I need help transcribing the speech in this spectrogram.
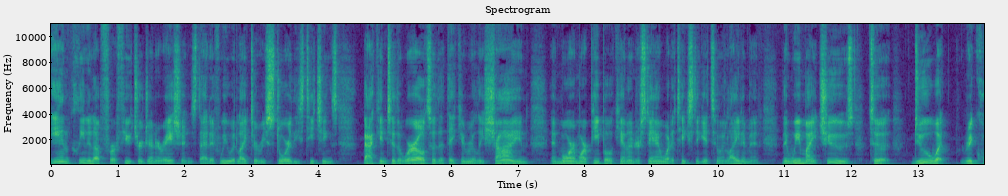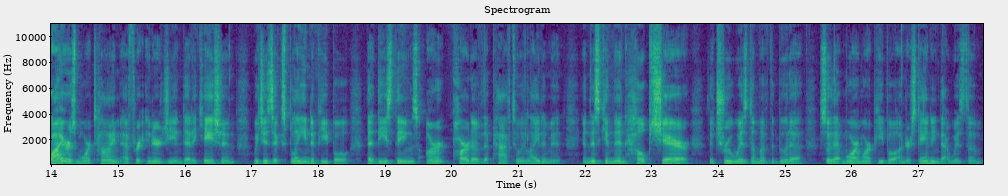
and clean it up for future generations. That if we would like to restore these teachings back into the world so that they can really shine and more and more people can understand what it takes to get to enlightenment, then we might choose to do what requires more time, effort, energy, and dedication, which is explain to people that these things aren't part of the path to enlightenment. And this can then help share the true wisdom of the Buddha so that more and more people understanding that wisdom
